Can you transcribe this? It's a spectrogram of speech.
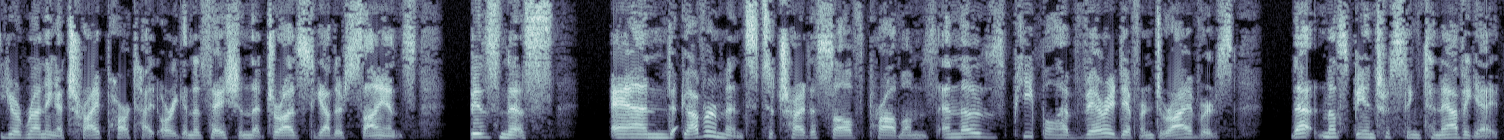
you're running a tripartite organization that draws together science, business, and governments to try to solve problems. And those people have very different drivers. That must be interesting to navigate.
